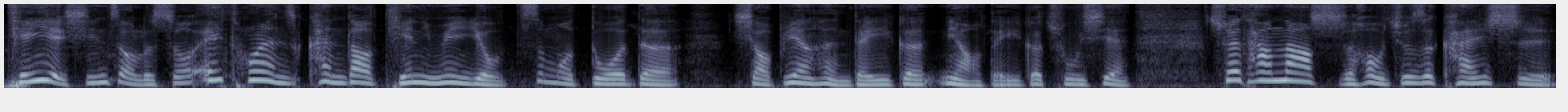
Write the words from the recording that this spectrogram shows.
田野行走的时候，哎，突然看到田里面有这么多的小变横的一个鸟的一个出现，所以他那时候就是开始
